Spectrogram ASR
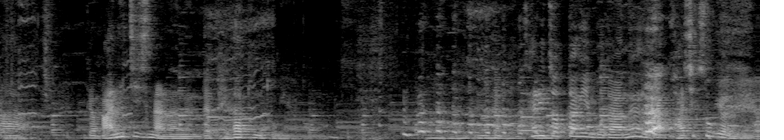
아, 그러니까 많이 찌진 않았는데 배가 통통해요. 너무. 그러니까 살이 쪘다기보다는 과식 소견이에요.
